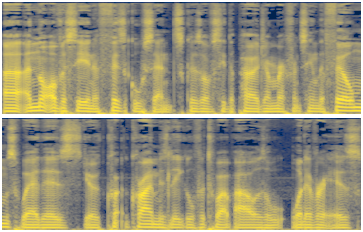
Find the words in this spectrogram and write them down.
Uh, and not obviously in a physical sense, because obviously the purge I'm referencing the films where there's you know cr- crime is legal for 12 hours or whatever it is.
